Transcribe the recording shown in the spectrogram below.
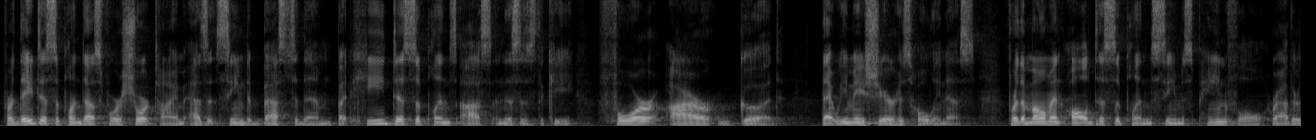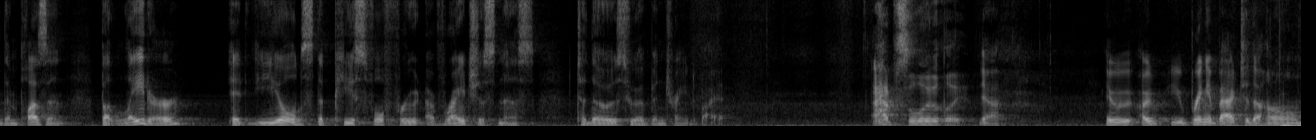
For they disciplined us for a short time, as it seemed best to them, but he disciplines us, and this is the key, for our good, that we may share his holiness. For the moment, all discipline seems painful rather than pleasant, but later it yields the peaceful fruit of righteousness to those who have been trained by it. Absolutely. Yeah. You, uh, you bring it back to the home.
